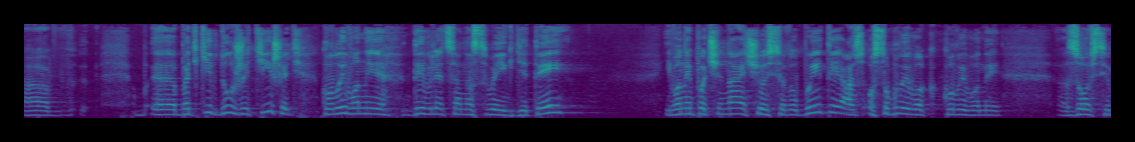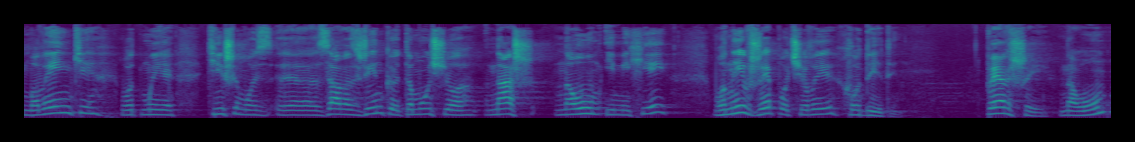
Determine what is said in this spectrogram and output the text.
а, е, батьків дуже тішить, коли вони дивляться на своїх дітей. І вони починають щось робити, особливо коли вони зовсім маленькі. От ми тішимось е, зараз з жінкою, тому що наш Наум і Міхей вони вже почали ходити. Перший Наум,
